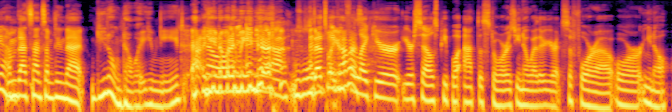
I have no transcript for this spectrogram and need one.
Yeah. Um, that's not something that you don't know what you need. you know what I mean? yeah. That's what you have for us. like your your salespeople at the stores. You know, whether you're at Sephora or you know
